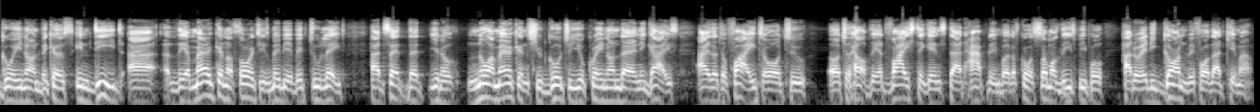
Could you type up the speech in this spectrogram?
going on? Because indeed, uh, the American authorities, may be a bit too late, had said that, you know, no Americans should go to Ukraine under any guise, either to fight or to or to help. They advised against that happening. But of course, some of these people had already gone before that came out.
